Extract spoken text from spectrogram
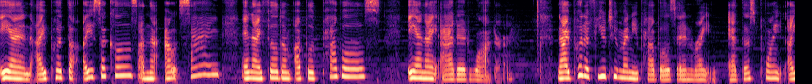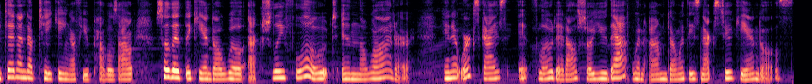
And I put the icicles on the outside and I filled them up with pebbles and I added water. Now I put a few too many pebbles in right at this point. I did end up taking a few pebbles out so that the candle will actually float in the water. And it works, guys. It floated. I'll show you that when I'm done with these next two candles.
